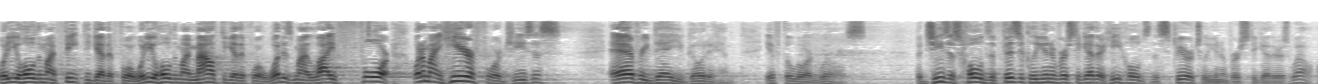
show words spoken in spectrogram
What are you holding my feet together for? What are you holding my mouth together for? What is my life for? What am I here for, Jesus? Every day you go to him, if the Lord wills. But Jesus holds the physical universe together, he holds the spiritual universe together as well.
